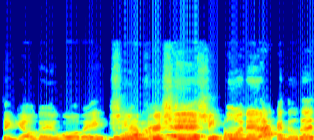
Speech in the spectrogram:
thinking okay well they doing she a Christian and that. she doing that, I can do that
